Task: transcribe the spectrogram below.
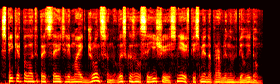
Спикер Палаты представителей Майк Джонсон высказался еще яснее в письме, направленном в Белый дом.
